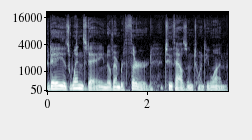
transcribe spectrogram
Today is Wednesday, November 3rd, 2021.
